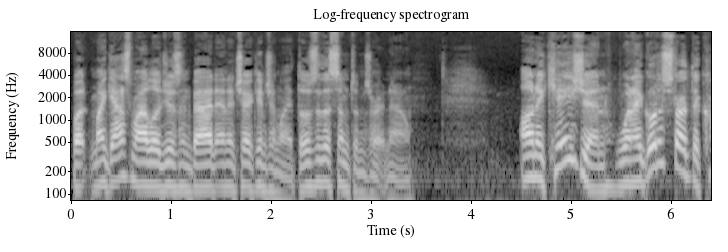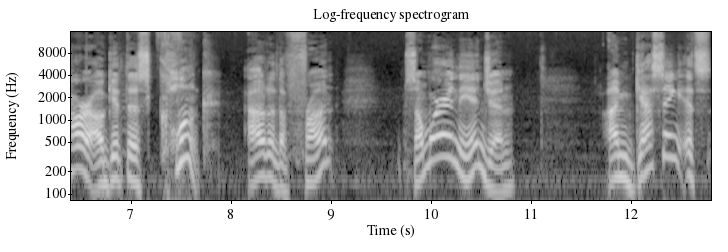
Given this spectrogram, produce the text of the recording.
but my gas mileage isn't bad and a check engine light. Those are the symptoms right now. On occasion, when I go to start the car, I'll get this clunk out of the front, somewhere in the engine. I'm guessing it's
